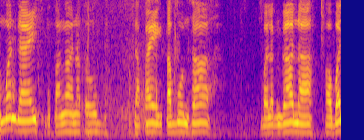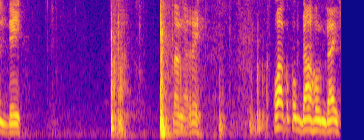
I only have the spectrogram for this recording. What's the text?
Gahuman guys, butangan na to. Napay tabon sa balanggana o balde. Na. Langare. Ako pa kong dahon guys.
